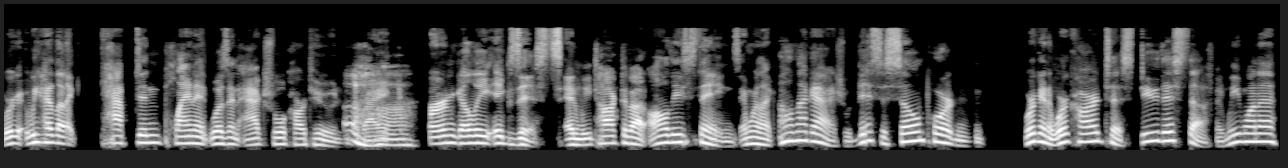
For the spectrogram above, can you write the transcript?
We're we had like Captain Planet was an actual cartoon, right? Uh-huh. Fern Gully exists, and we talked about all these things, and we're like, oh my gosh, this is so important. We're gonna work hard to do this stuff, and we want to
